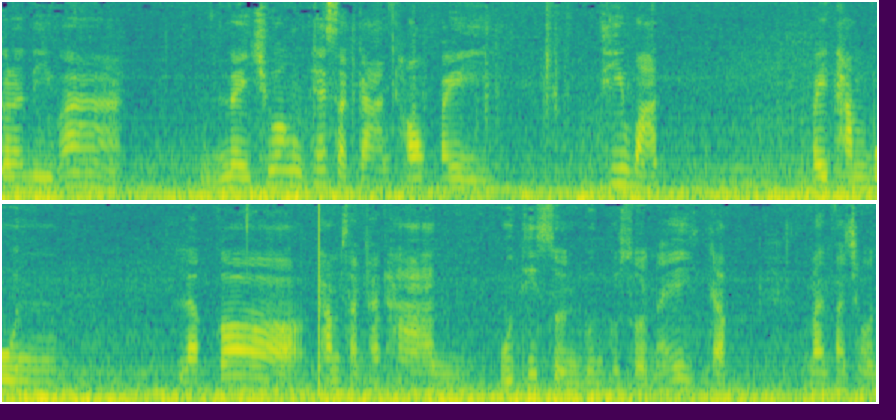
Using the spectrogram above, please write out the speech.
กรณีว่าในช่วงเทศกาลเขาไปที่วัดไปทำบุญ แล้วก็ทำสังฆทานอุทิศส่วนบุญกุศลให้กับบรรพชน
